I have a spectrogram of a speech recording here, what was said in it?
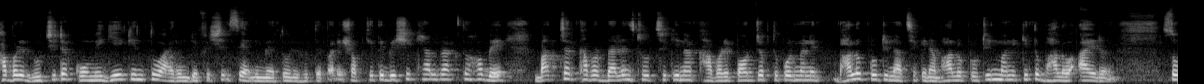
খাবারের রুচিটা কমে গিয়ে কিন্তু আয়রন ডেফিসিয়েন্সি অ্যানিমিয়া তৈরি হতে পারে। সবচেয়ে বেশি খেয়াল রাখতে হবে, বাচ্চার খাবার ব্যালেন্সড হচ্ছে কিনা, খাবারে পর্যাপ্ত পরিমাণে ভালো প্রোটিন আছে কিনা ভালো প্রোটিন মানে কিন্তু ভালো আয়রন সো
